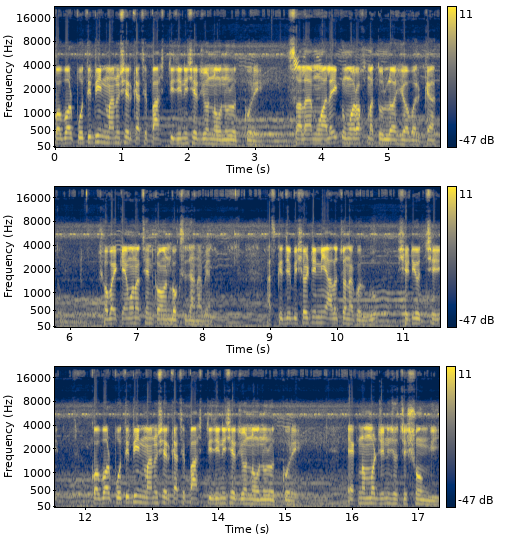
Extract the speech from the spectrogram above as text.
কবর প্রতিদিন মানুষের কাছে পাঁচটি জিনিসের জন্য অনুরোধ করে। সালামু আলাইকুম রহমতুল্লাহি ওবরকাত সবাই কেমন আছেন কমেন্ট বক্সে জানাবেন। আজকে যে বিষয়টি নিয়ে আলোচনা করব, সেটি হচ্ছে কবর প্রতিদিন মানুষের কাছে পাঁচটি জিনিসের জন্য অনুরোধ করে। এক নম্বর জিনিস হচ্ছে সঙ্গী,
